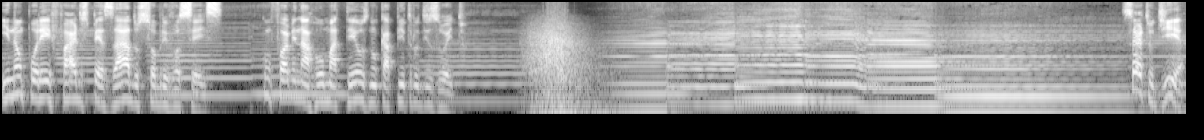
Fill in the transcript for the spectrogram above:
e não porei fardos pesados sobre vocês. Conforme narrou Mateus no capítulo 18. Certo dia,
